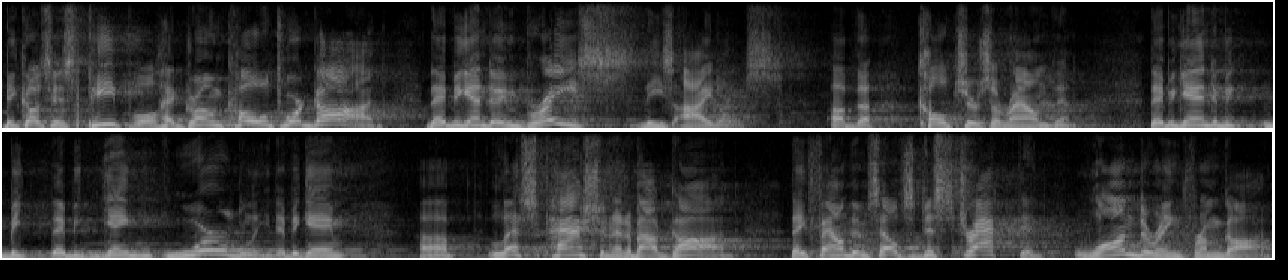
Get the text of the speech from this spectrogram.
Because his people had grown cold toward God they began to embrace these idols of the cultures around them. They began to be, be they became worldly. They became uh, less passionate about God. They found themselves distracted, wandering from God,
